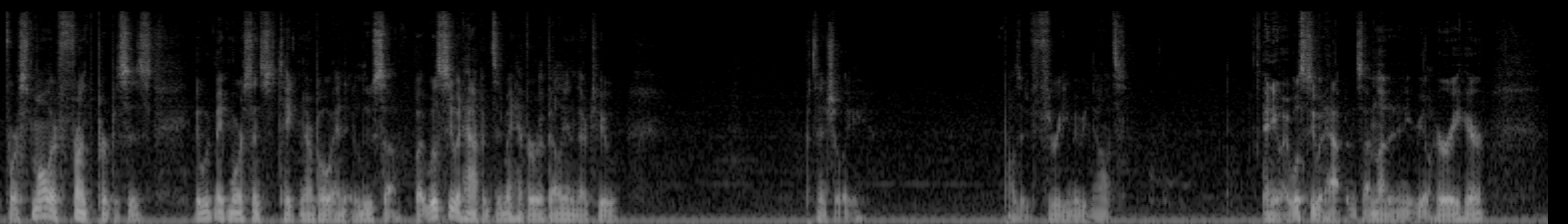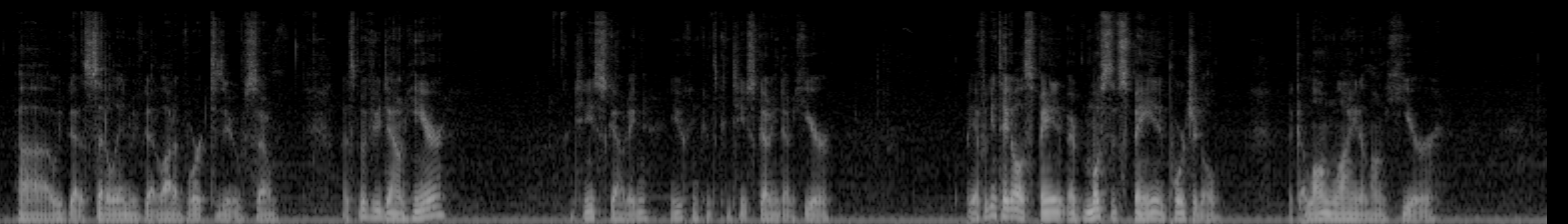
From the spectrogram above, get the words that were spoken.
for smaller front purposes. It would make more sense to take Narbo and Ilusa, but we'll see what happens. They might have a rebellion there too, potentially. Positive three, maybe not. Anyway, we'll see what happens. I'm not in any real hurry here. Uh, we've got to settle in. We've got a lot of work to do. So let's move you down here. Continue scouting. You can continue scouting down here. But yeah, if we can take all of Spain, most of Spain and Portugal, like a long line along here,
